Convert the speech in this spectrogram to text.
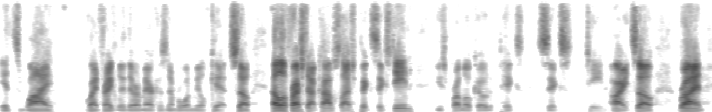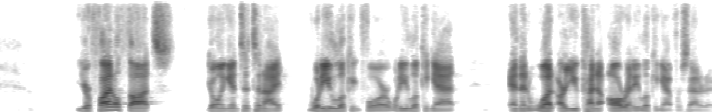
It's why, quite frankly, they're America's number one meal kit. So, HelloFresh.com slash pick16. Use promo code PICK16. All right. So, Brian, your final thoughts going into tonight. What are you looking for? What are you looking at? And then what are you kind of already looking at for Saturday?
